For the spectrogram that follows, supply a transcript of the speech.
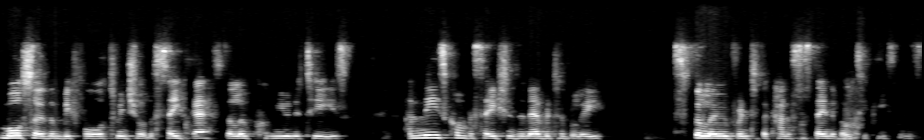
more so than before, to ensure the safe guests, the local communities. And these conversations inevitably spill over into the kind of sustainability pieces,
